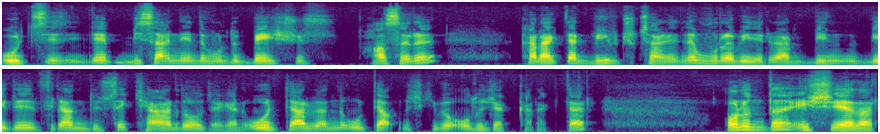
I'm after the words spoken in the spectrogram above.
ultisiyle bir saniyede vurduğu 500 hasarı karakter bir buçuk saniyede vurabilir. Yani bir, biri falan düşse kârda olacak. Yani ulti harbiden de ulti atmış gibi olacak karakter. Onun da eşyalar.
